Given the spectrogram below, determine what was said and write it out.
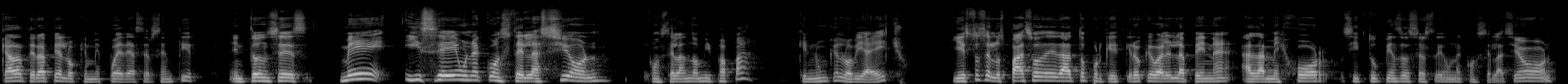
Cada terapia lo que me puede hacer sentir. Entonces, me hice una constelación constelando a mi papá, que nunca lo había hecho. Y esto se los paso de dato porque creo que vale la pena. A lo mejor, si tú piensas hacer una constelación,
